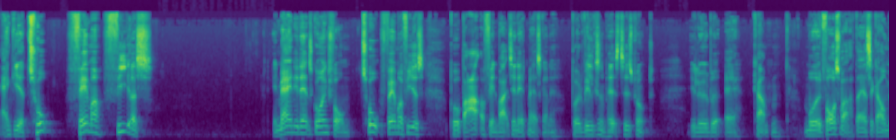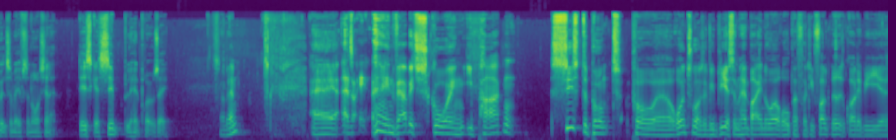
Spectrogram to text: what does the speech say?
Han giver 2,85. En mand i den scoringsform, 2,85 på bare at finde vej til netmaskerne på et hvilket som helst tidspunkt i løbet af kampen mod et forsvar, der er så gavmildt som FC Nordsjælland. Det skal simpelthen prøves af. Sådan. Uh, altså, en Verbic-scoring i parken. Sidste punkt på uh, rundturen, så vi bliver simpelthen bare i Nordeuropa, fordi folk ved jo godt, at vi, uh,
